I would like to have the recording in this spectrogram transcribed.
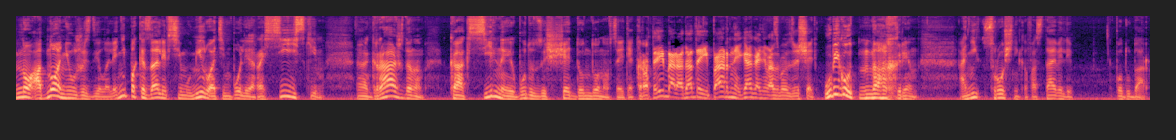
Но одно они уже сделали. Они показали всему миру, а тем более российским э, гражданам, как сильно их будут защищать дондоновцы. Эти крутые бородатые парни, как они вас будут защищать? Убегут нахрен! Они срочников оставили под удар.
